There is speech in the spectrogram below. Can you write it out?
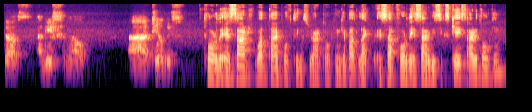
those additional uh, TLVs. For the SR, what type of things you are talking about? Like SR, for the SRv6 case, are you talking?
